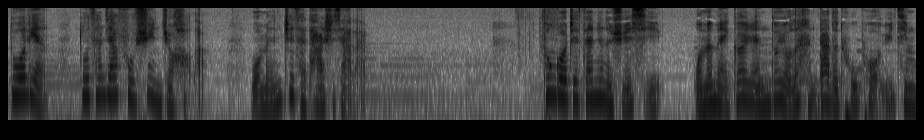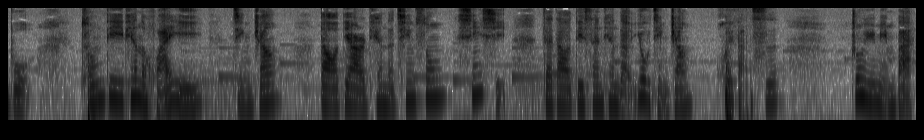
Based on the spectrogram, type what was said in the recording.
多练、多参加复训就好了。”我们这才踏实下来。通过这三天的学习，我们每个人都有了很大的突破与进步。从第一天的怀疑、紧张，到第二天的轻松欣喜，再到第三天的又紧张、会反思，终于明白，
